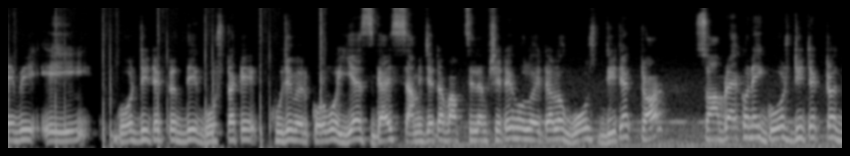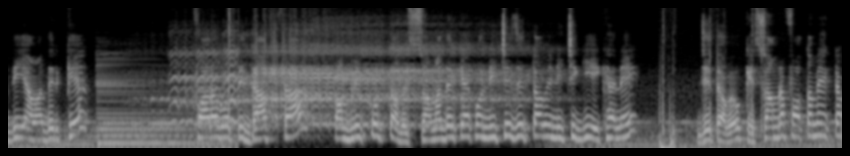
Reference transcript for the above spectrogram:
মেবি এই গোস্ট ডিটেক্টর দিয়ে গোস্টটাকে খুঁজে বের করব। ইয়েস গাইজ আমি যেটা ভাবছিলাম সেটাই হলো, এটা হলো গোস্ট ডিটেক্টর সো আমরা এখন এই গোস্ট ডিটেক্টর দিয়ে আমাদেরকে পরবর্তী ধাপটা কমপ্লিট করতে হবে। সো আমাদেরকে এখন নিচে যেতে হবে। নিচে গিয়ে এখানে যেতে হবে। ওকে সো আমরা প্রথমে একটা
